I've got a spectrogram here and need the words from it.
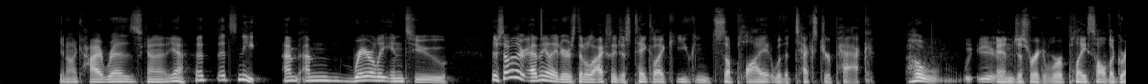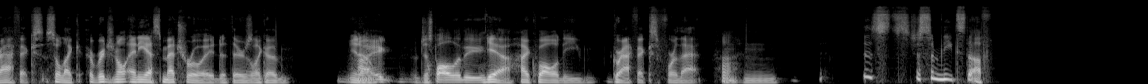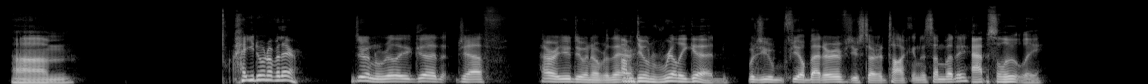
you know like high res kind of yeah it, it's neat. I'm i'm rarely into there's some other emulators that'll actually just take like you can supply it with a texture pack. Oh, weird. and just re- replace all the graphics. So like original nes metroid there's like a you know High just quality. yeah high quality graphics for that. And it's, it's just some neat stuff um how you doing over there Doing really good, Jeff. How are you doing over there? i'm doing really good Would you feel better if you started talking to somebody? absolutely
